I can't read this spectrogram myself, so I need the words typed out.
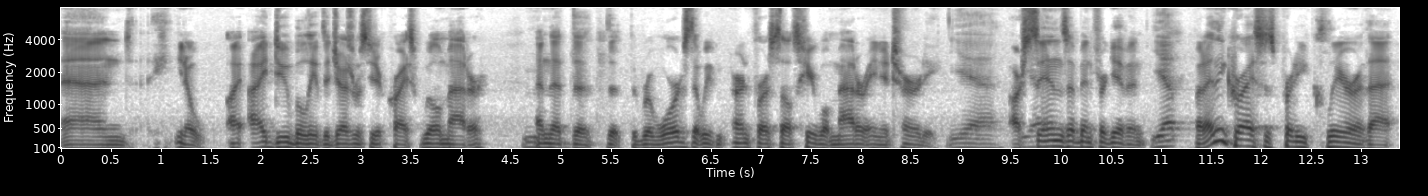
And, you know, I, I do believe the judgment seat of Christ will matter mm. and that the, the, the, rewards that we've earned for ourselves here will matter in eternity. Yeah. Our yep. sins have been forgiven. Yep. But I think Christ is pretty clear that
